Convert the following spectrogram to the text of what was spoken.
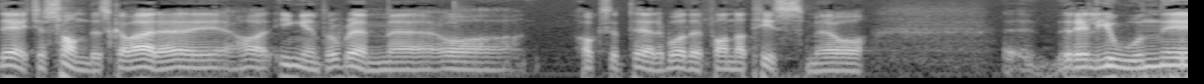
det, er ikke sånn det skal være. Jeg har ingen problem med å akseptere både fanatisme og eh, religion i,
